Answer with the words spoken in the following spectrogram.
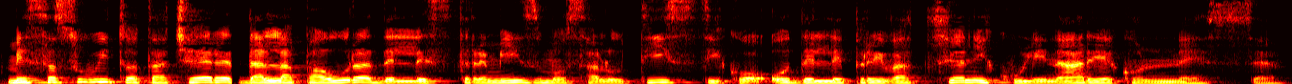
messa subito a tacere dalla paura dell'estremismo salutistico o delle privazioni culinarie connesse?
